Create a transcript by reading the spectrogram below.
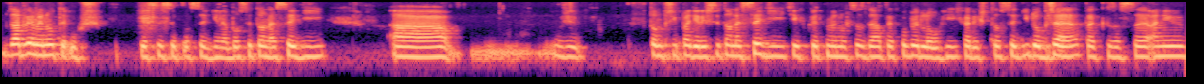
za dvě minuty už, jestli si to sedí nebo si to nesedí. A může, v tom případě, když si to nesedí, těch pět minut se zdát jakoby dlouhých a když to sedí dobře, tak zase ani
